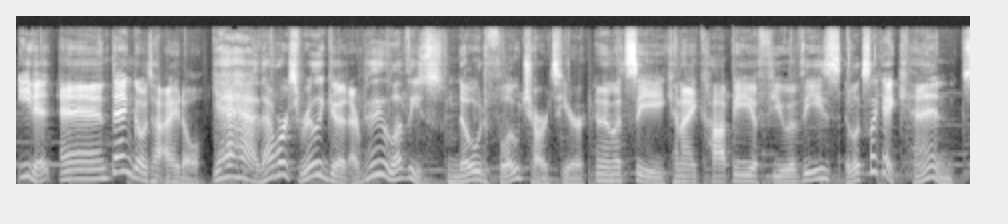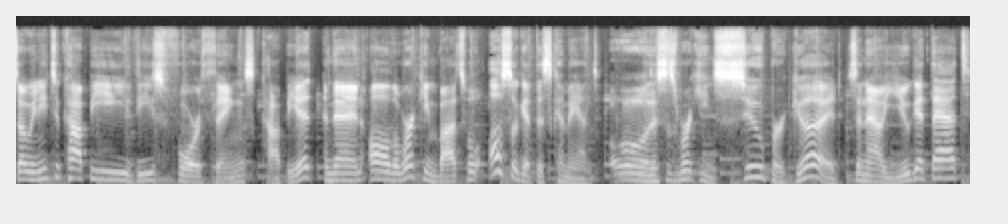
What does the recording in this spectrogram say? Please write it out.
eat it, and then go to idle. Yeah, that works really good. I really love these node flowcharts here. And then let's see, can I copy a few of these? It looks like I can. So we need to copy these four things, copy it, and then all the working bots will also get this command. Oh, this is working super good. So now you get that,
